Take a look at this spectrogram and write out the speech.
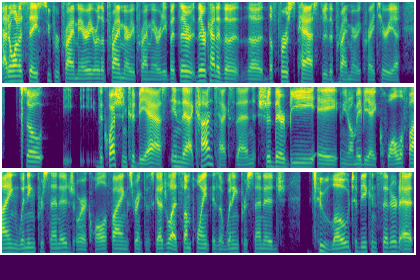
I don't want to say super primary or the primary primarity, but they're they're kind of the the the first pass through the primary criteria. So the question could be asked in that context then should there be a you know maybe a qualifying winning percentage or a qualifying strength of schedule at some point is a winning percentage too low to be considered at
